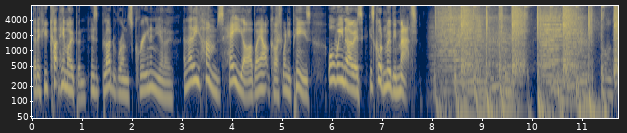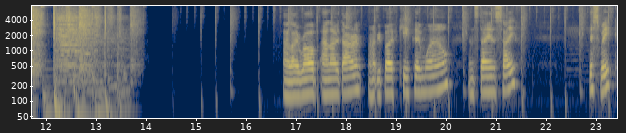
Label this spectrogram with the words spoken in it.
that if you cut him open, his blood runs green and yellow, and that he hums Hey Ya by OutKast when he pees. All we know is he's called Movie Matt. Hello, Rob. Hello, Darren. I hope you're both keeping well and staying safe. This week,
